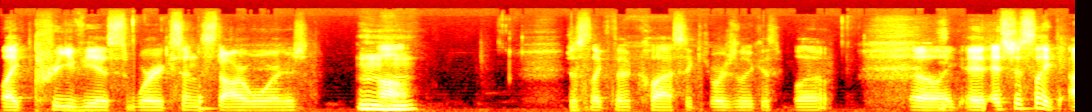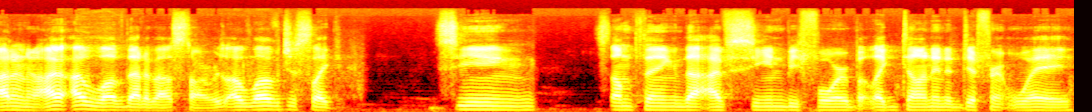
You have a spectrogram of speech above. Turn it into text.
like previous works in Star Wars. Mm-hmm. Um, just like the classic George Lucas flow. So like it, it's just like I don't know. I, I love that about Star Wars. I love just like seeing something that I've seen before but like done in a different way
